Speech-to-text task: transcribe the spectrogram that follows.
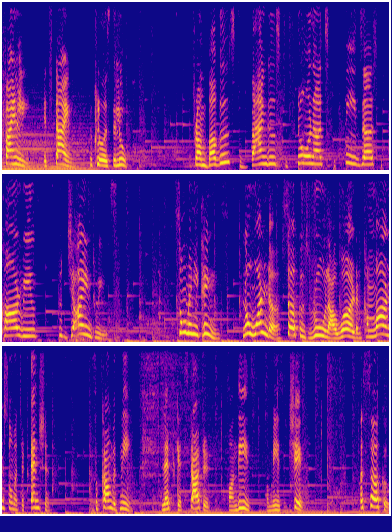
finally, it's time to close the loop. From bubbles to bangles to donuts to pizzas to car wheels to giant wheels. So many things. No wonder circles rule our world and command so much attention. So come with me. Let's get started on these amazing shapes. A circle.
